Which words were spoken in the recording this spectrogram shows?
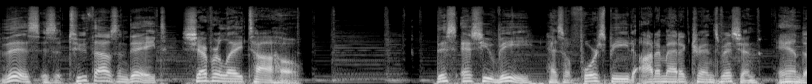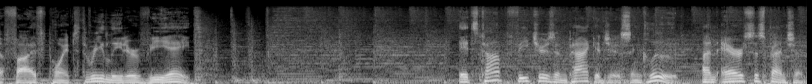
This is a 2008 Chevrolet Tahoe. This SUV has a four-speed automatic transmission and a 5.3-liter V8. Its top features and packages include an air suspension,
